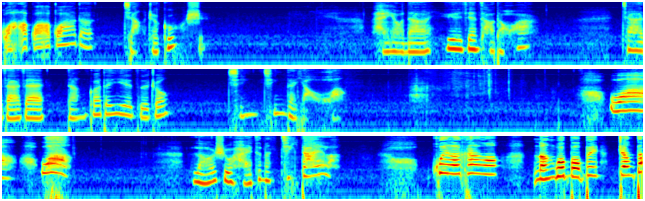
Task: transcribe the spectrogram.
呱呱呱的讲着故事。还有那月见草的花，夹杂在南瓜的叶子中，轻轻的摇晃。哇哇！老鼠孩子们惊呆了，快来看哦！南瓜宝贝长大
